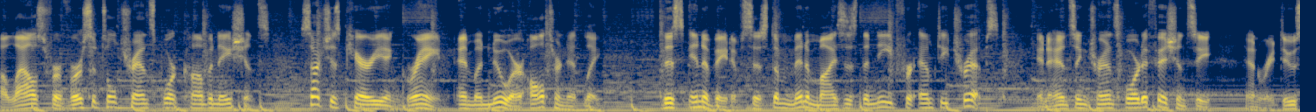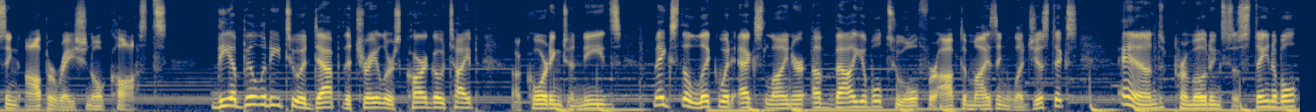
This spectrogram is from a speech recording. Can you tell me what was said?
allows for versatile transport combinations, such as carrying grain and manure alternately. This innovative system minimizes the need for empty trips, enhancing transport efficiency and reducing operational costs. The ability to adapt the trailer's cargo type according to needs makes the Liquid X liner a valuable tool for optimizing logistics and promoting sustainable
